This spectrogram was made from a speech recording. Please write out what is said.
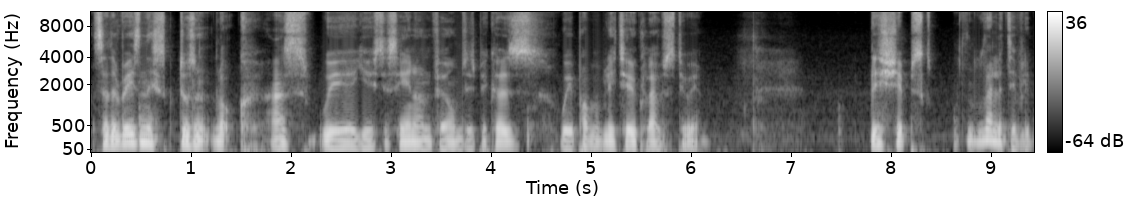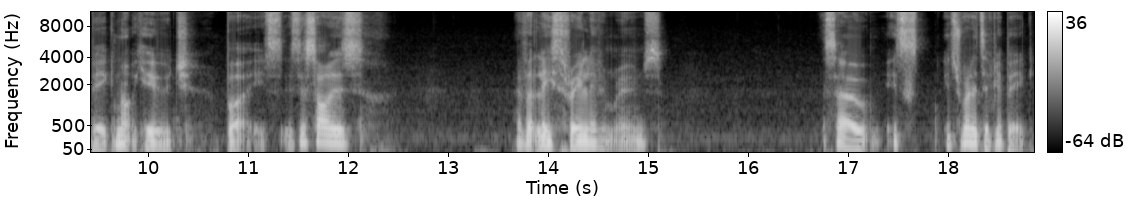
So the reason this doesn't look as we're used to seeing on films is because we're probably too close to it. This ship's relatively big, not huge, but it's it's the size of at least three living rooms. So it's it's relatively big.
